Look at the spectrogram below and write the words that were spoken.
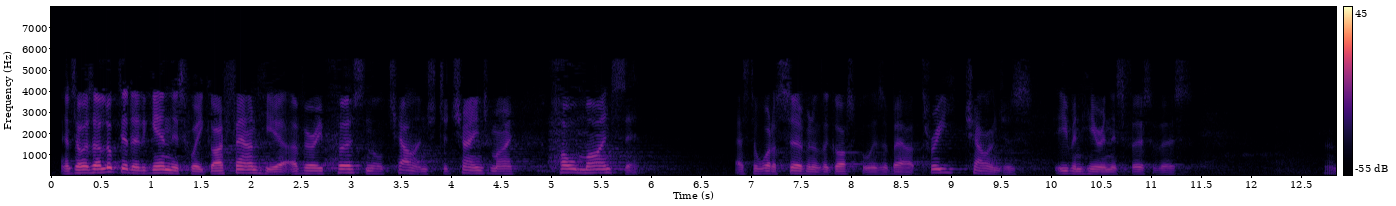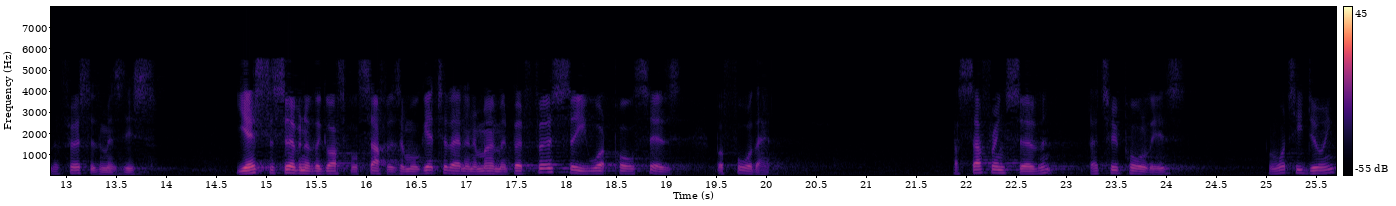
And so as I looked at it again this week, I found here a very personal challenge to change my whole mindset as to what a servant of the gospel is about. Three challenges, even here in this first verse. And the first of them is this. Yes, the servant of the gospel suffers, and we'll get to that in a moment, but first see what Paul says before that. A suffering servant, that's who Paul is, and what's he doing?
